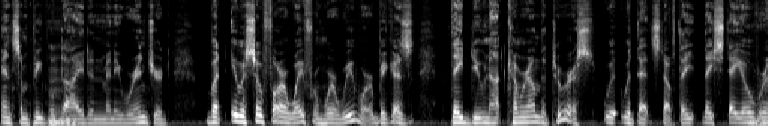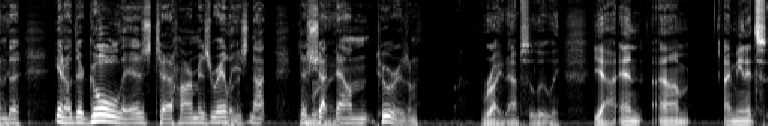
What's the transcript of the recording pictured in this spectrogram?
and some people Mm-hmm. died and many were injured. But it was so far away from where we were because they do not come around the tourists with, with that stuff. They they stay over in the, you know, their goal is to harm Israelis, not to shut down tourism. Right, absolutely. Yeah, and um, I mean, it's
